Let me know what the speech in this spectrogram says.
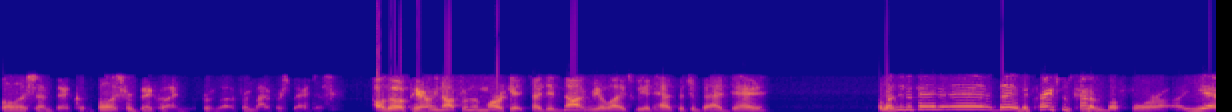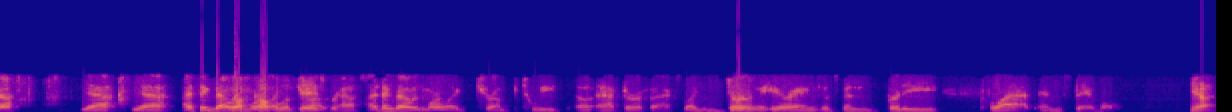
bullish on Bitcoin, bullish for Bitcoin from uh, from my perspective. Although apparently not from the markets, I did not realize we had had such a bad day. Was it a bad? Uh, the the crash was kind of before. Uh, yeah, yeah, yeah. I think that was a more couple like of days, Trump, perhaps. I think that was more like Trump tweet uh, after effects. Like during the hearings, it's been pretty flat and stable. Yeah.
